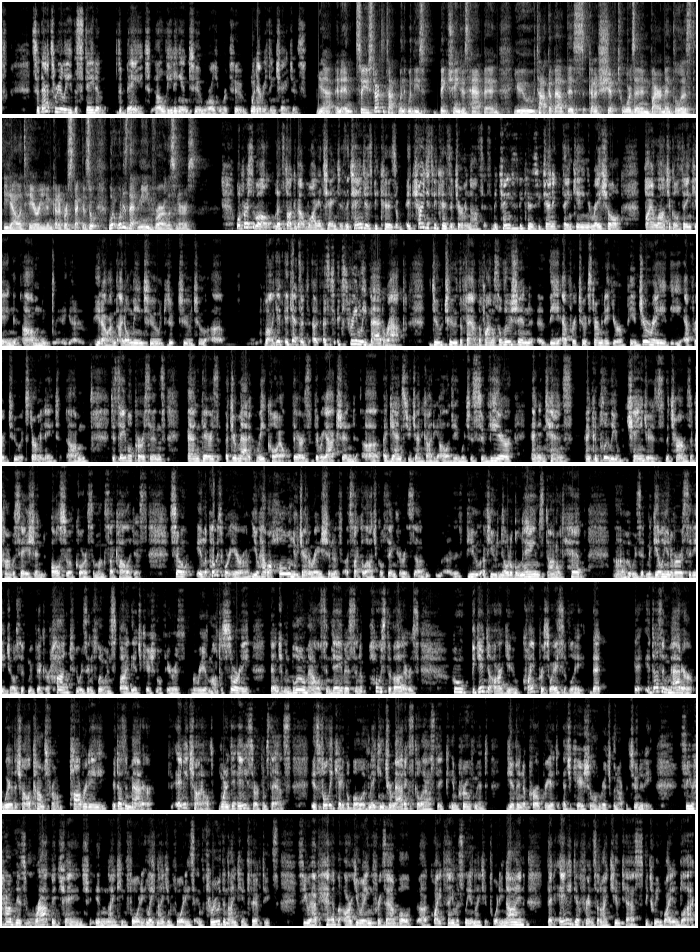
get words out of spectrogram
So that's really the state of debate uh, leading into World War II when everything changes. Yeah, and and so you start to talk when when these big changes happen. You talk about this kind of shift towards an environmentalist, egalitarian kind of perspective. So what what does that mean for our listeners? Well, first of all, let's talk about why it changes. It changes because of, it changes because of German Nazism. It changes because eugenic thinking and racial biological thinking. Um, you know, I, I don't mean to to to, to uh, well, it, it gets an extremely bad rap due to the fa- the final solution, the effort to exterminate European Jewry, the effort to exterminate um, disabled persons, and there's a dramatic recoil. There's the reaction uh, against eugenic ideology, which is severe and intense and completely changes the terms of conversation, also, of course, among psychologists. So, in the post war era, you have a whole new generation of, of psychological thinkers. Um, a, few, a few notable names Donald Hebb. Uh, who was at McGill University, Joseph McVicker Hunt, who was influenced by the educational theorist Maria Montessori, Benjamin Bloom, Allison Davis, and a host of others who begin to argue quite persuasively that it, it doesn't matter where the child comes from, poverty, it doesn't matter. Any child born into any circumstance is fully capable of making dramatic scholastic improvement given appropriate educational enrichment opportunity. So you have this rapid change in 1940, late 1940s and through the 1950s. So you have Hebb arguing, for example, uh, quite famously in 1949, that any difference in IQ tests between white and black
